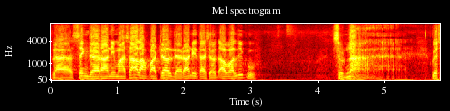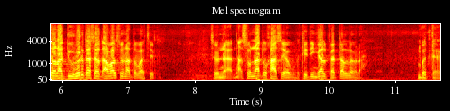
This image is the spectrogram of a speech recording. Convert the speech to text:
Lah sing darani masalah padahal darani tasawuf awal itu sunnah. Gue sholat duhur tasawuf awal sunat wajib? Sunat nak sunat tuh khas ya ditinggal batal loh lah betul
